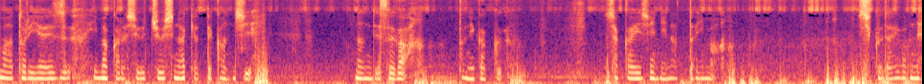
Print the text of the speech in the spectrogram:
まあとりあえず今から集中しなきゃって感じ。なんですがとにかく社会人になった今宿題はね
